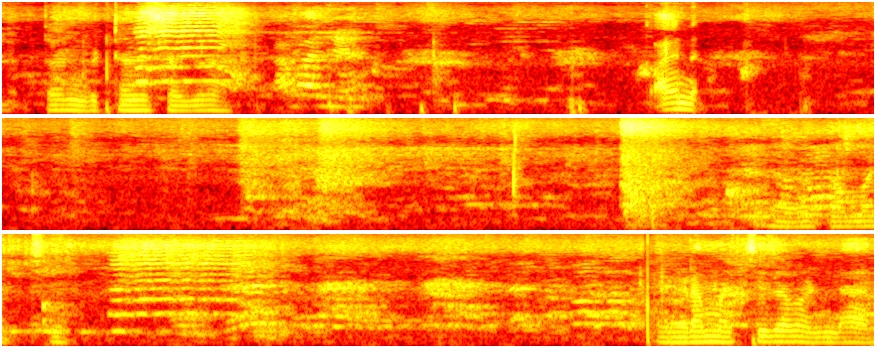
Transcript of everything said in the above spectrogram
मटन बिटन सगळं. काय नाही. मच्छी. एवढा मच्छीचा भंडार.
